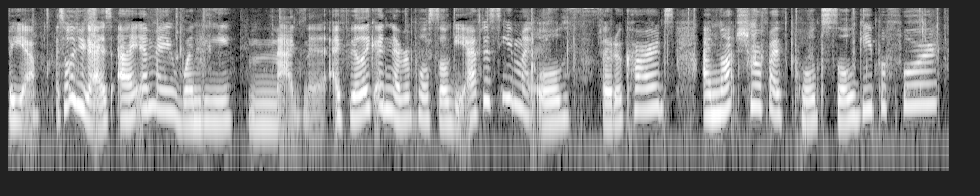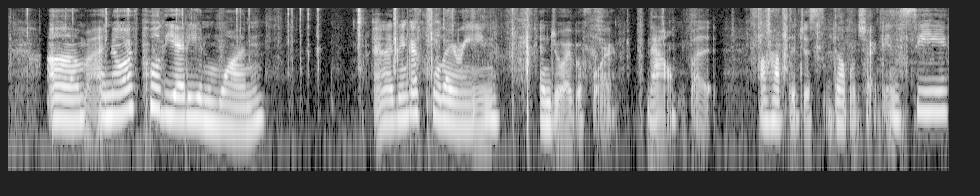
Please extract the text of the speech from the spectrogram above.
But yeah, I told you guys, I am a Wendy magnet. I feel like I never pull Seulgi. I have to see in my old photo cards. I'm not sure if I've pulled Seulgi before. Um, I know I've pulled Yeri in one. And I think I've pulled Irene and Joy before now. But I'll have to just double check and see.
